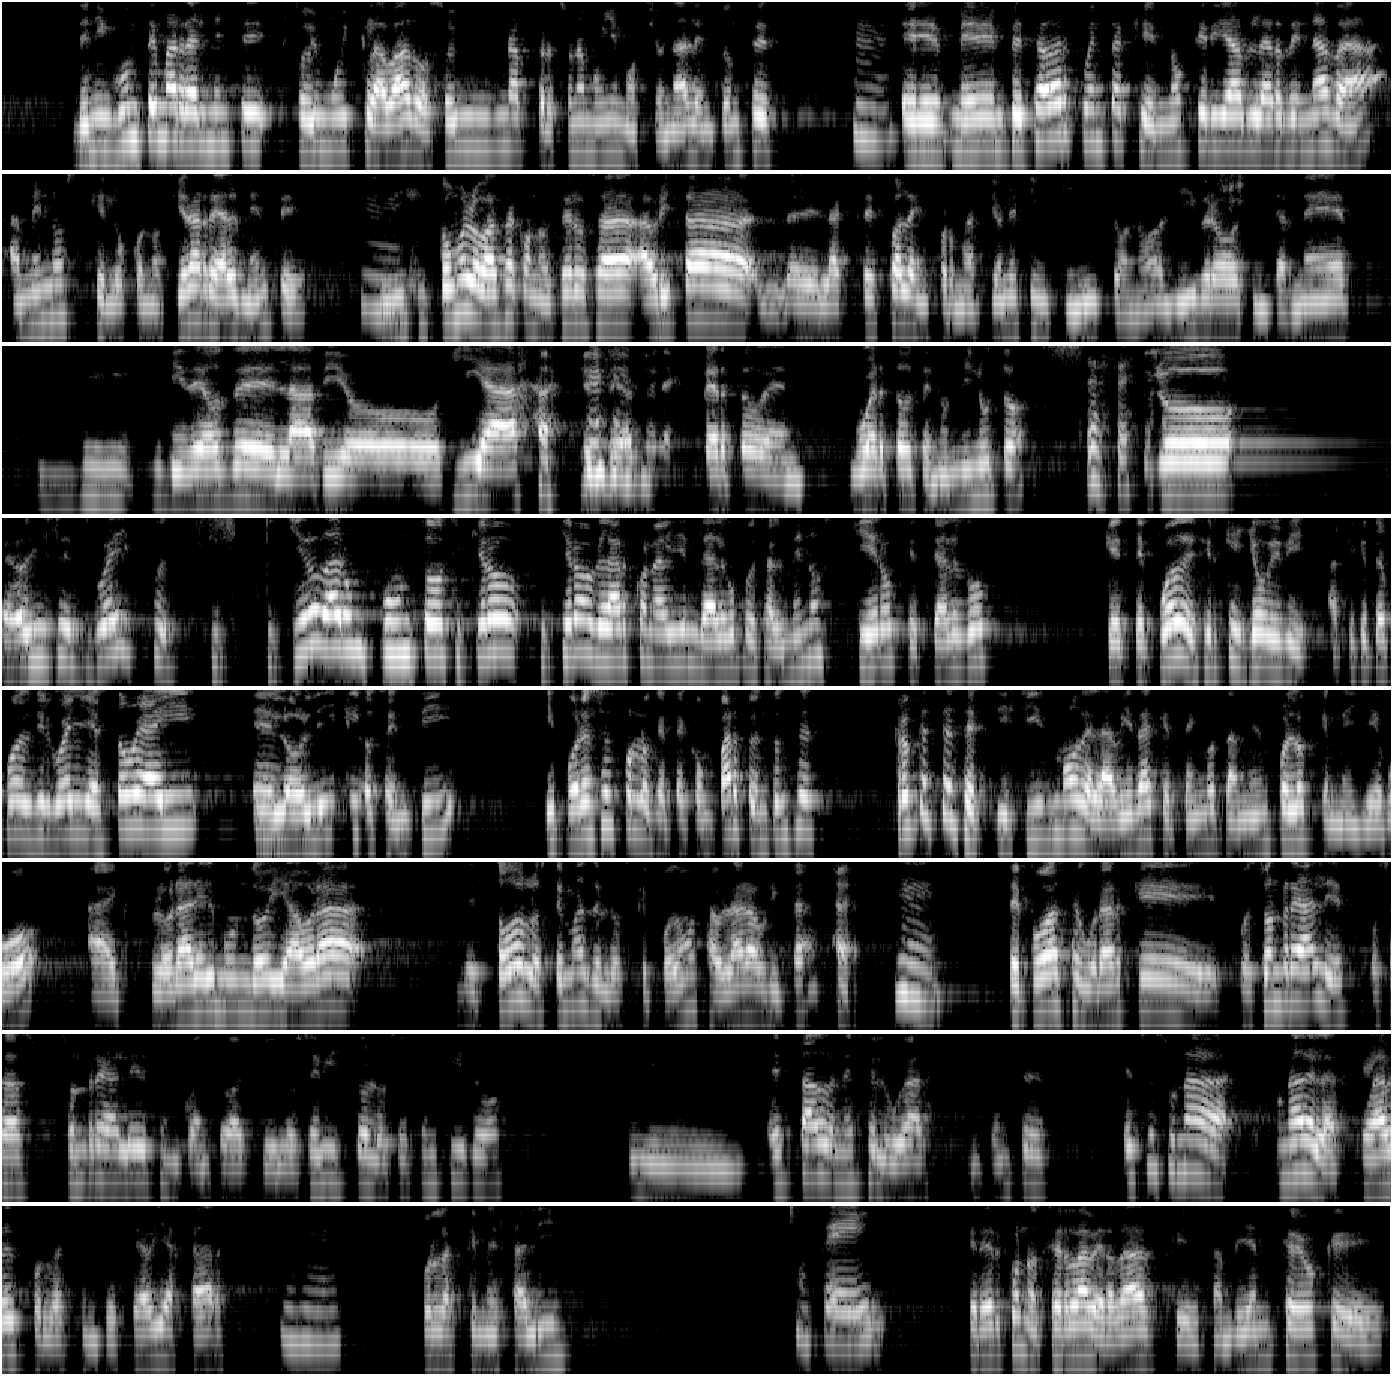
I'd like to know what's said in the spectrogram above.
de ningún tema. Realmente soy muy clavado, soy una persona muy emocional, entonces mm. eh, me empecé a dar cuenta que no quería hablar de nada a menos que lo conociera realmente. Y mm. dije, ¿cómo lo vas a conocer? O sea, ahorita el acceso a la información es infinito, ¿no? Libros, internet, mm, videos de la bioguía que te hacen experto en huertos en un minuto. Pero, pero dices, güey, pues si, si, quiero dar un punto, si quiero, si quiero hablar con alguien de algo, pues al menos quiero que sea algo que te puedo decir que yo viví. Así que te puedo decir, güey, estuve ahí, eh, lo olí, lo sentí y por eso es por lo que te comparto. Entonces, creo que este escepticismo de la vida que tengo también fue lo que me llevó a explorar el mundo y ahora de todos los temas de los que podemos hablar ahorita, mm. te puedo asegurar que pues son reales, o sea, son reales en cuanto a que los he visto, los he sentido y he estado en ese lugar. Entonces, eso es una, una de las claves por las que empecé a viajar, por las que me salí. Ok. Querer conocer la verdad, que también creo que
